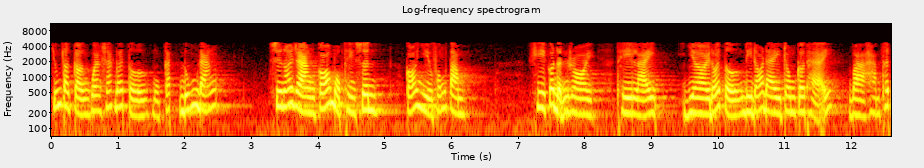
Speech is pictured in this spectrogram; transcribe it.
chúng ta cần quan sát đối tượng một cách đúng đắn. Sư nói rằng có một thiền sinh, có nhiều phóng tâm. Khi có định rồi, thì lại dời đối tượng đi đó đây trong cơ thể và ham thích,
